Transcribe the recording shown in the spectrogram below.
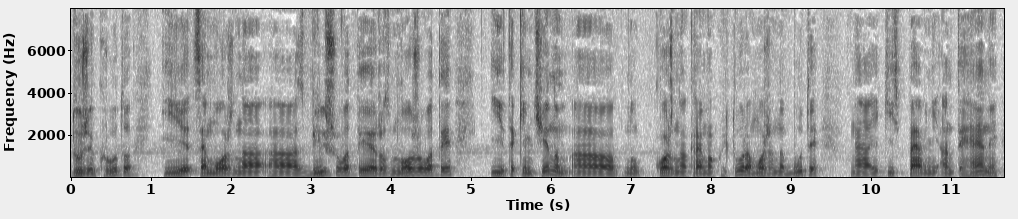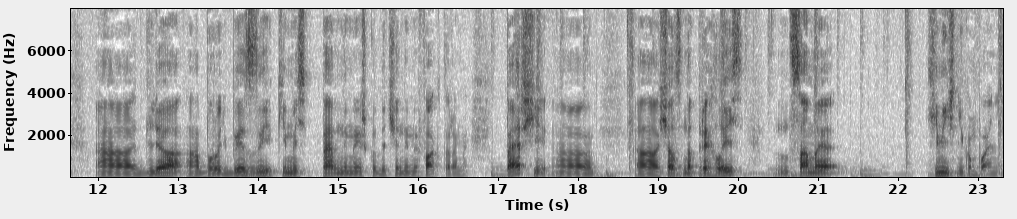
дуже круто, і це можна збільшувати, розмножувати. І таким чином ну, кожна окрема культура може набути якісь певні антигени для боротьби з якимись певними шкодочинними факторами. Перші зараз напряглись саме хімічні компанії.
